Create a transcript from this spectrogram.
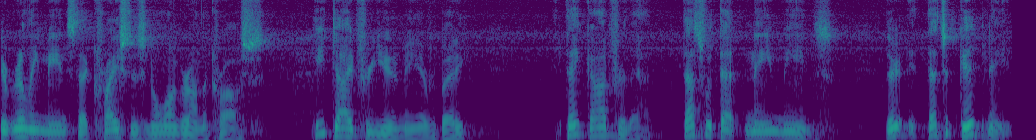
It really means that Christ is no longer on the cross. He died for you and me, everybody. Thank God for that. That's what that name means. There, that's a good name.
